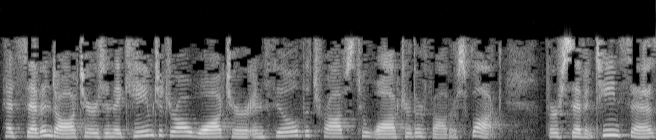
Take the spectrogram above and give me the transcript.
had seven daughters, and they came to draw water and fill the troughs to water their father's flock. Verse 17 says,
